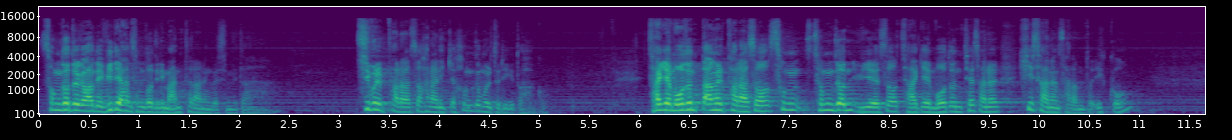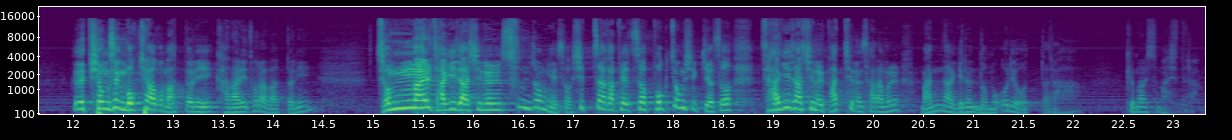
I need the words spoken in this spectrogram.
성도들 가운데 위대한 성도들이 많더라는 것입니다. 집을 팔아서 하나님께 헌금을 드리기도 하고 자기의 모든 땅을 팔아서 성, 전 위에서 자기의 모든 재산을 희사하는 사람도 있고 근데 평생 목회하고 맞더니 가만히 돌아봤더니 정말 자기 자신을 순종해서 십자가 앞에서 복종시켜서 자기 자신을 바치는 사람을 만나기는 너무 어려웠더라. 그 말씀하시더라고요.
